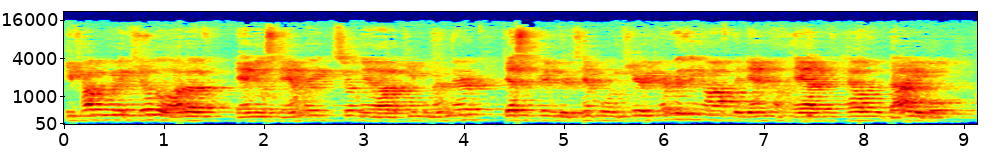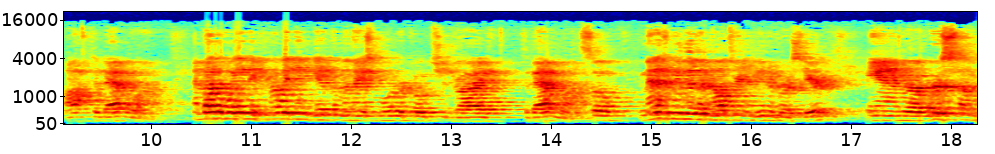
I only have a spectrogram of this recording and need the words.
He probably would have killed a lot of Daniel's family, certainly a lot of people in there, desecrated their temple, and carried everything off that Daniel had held valuable off to Babylon. And by the way, they probably didn't give them a nice motor coach to drive to Babylon. So imagine we live in an alternate universe here, and uh, we're some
